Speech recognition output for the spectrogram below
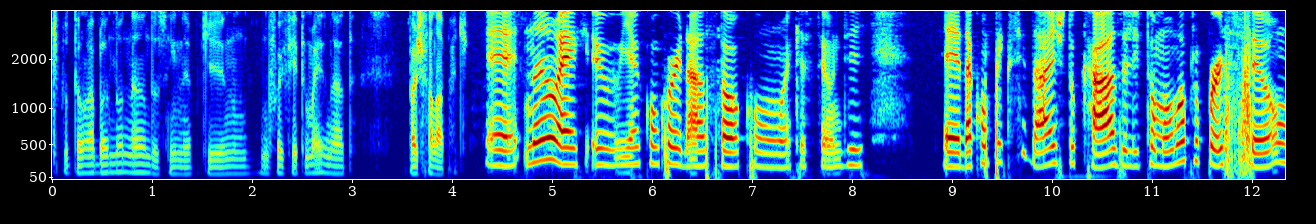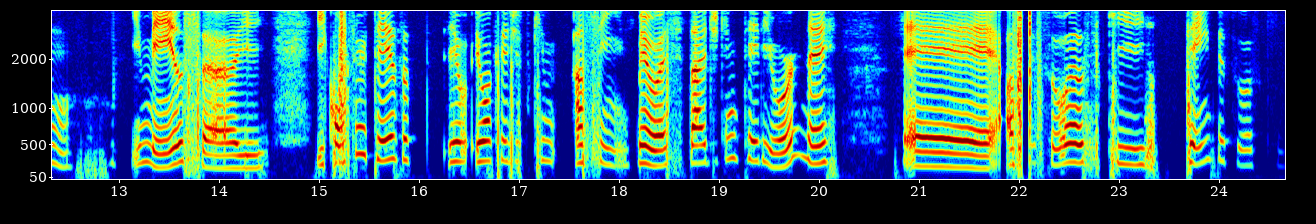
tipo, estão abandonando, assim, né? Porque não, não foi feito mais nada. Pode falar, Paty. É, não, é eu ia concordar só com a questão de é, da complexidade do caso. Ele tomou uma proporção imensa e, e com certeza eu, eu acredito que, assim, meu, é cidade de interior, né? É, as pessoas que. Tem pessoas que,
